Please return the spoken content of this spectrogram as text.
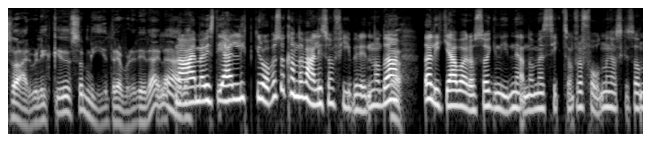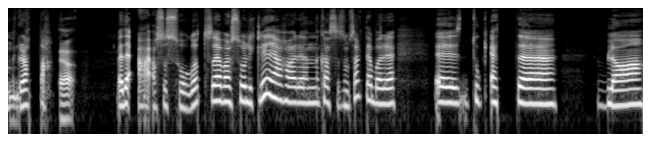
så er det vel ikke så mye trevler i det? Eller er Nei, men hvis de er litt grove, så kan det være litt sånn fiber i den. Og da, Ja. da liker jeg bare også å gni den gjennom med sikt sånn for å få den ganske sånn glatt, da. Ja. Men det er altså så godt. Så jeg var så lykkelig. Jeg har en kasse, som sagt. Jeg bare eh, tok et eh, blad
